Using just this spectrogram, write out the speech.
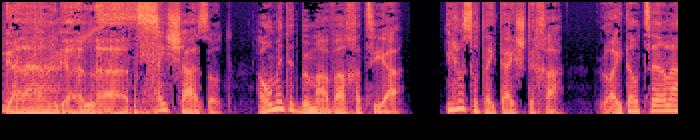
גלגלצ. האישה הזאת, העומדת במעבר חצייה, אילו זאת הייתה אשתך, לא היית עוצר לה?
